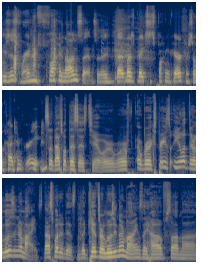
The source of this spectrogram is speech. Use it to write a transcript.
He's just random fucking nonsense, and it, that much makes his fucking character so goddamn great. So that's what this is too. We're we're we're experiencing. You know what? They're losing their minds. That's what it is. The kids are losing their minds. They have some uh,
